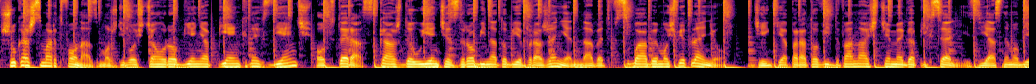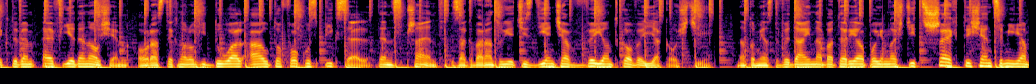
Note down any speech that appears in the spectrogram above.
Szukasz smartfona z możliwością robienia pięknych zdjęć? Od teraz każde ujęcie zrobi na Tobie wrażenie nawet w słabym oświetleniu. Dzięki aparatowi 12 megapikseli z jasnym obiektywem f1.8 oraz technologii Dual Autofocus Pixel, ten sprzęt zagwarantuje Ci zdjęcia wyjątkowej jakości. Natomiast wydajna bateria o pojemności 3000 mAh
